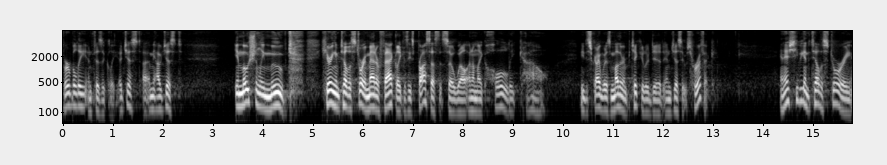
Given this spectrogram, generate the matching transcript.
verbally and physically. It just, I mean, I was just emotionally moved hearing him tell the story matter of factly because he's processed it so well. And I'm like, holy cow. He described what his mother in particular did, and just it was horrific. And as she began to tell the story,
